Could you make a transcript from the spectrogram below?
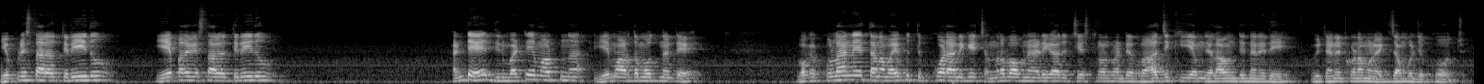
ఎప్పుడు ఇస్తారో తెలియదు ఏ పదవి ఇస్తారో తెలియదు. అంటే దీన్ని బట్టి ఏమవుతుందా ఏం అర్థమవుతుందంటే ఒక కులాన్ని తన వైపు తిప్పుకోవడానికి చంద్రబాబు నాయుడు గారు చేస్తున్నటువంటి రాజకీయం ఎలా ఉంటుంది అనేది వీటన్నిటి కూడా మనం ఎగ్జాంపుల్ చెప్పుకోవచ్చు.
